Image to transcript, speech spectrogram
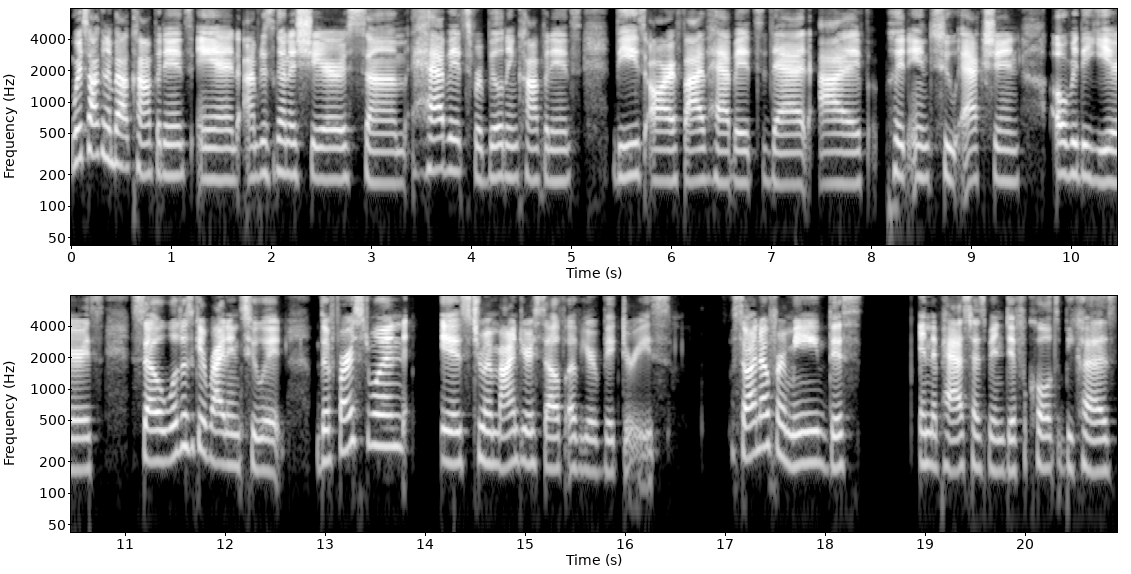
we're talking about confidence, and I'm just going to share some habits for building confidence. These are five habits that I've put into action over the years. So we'll just get right into it. The first one is to remind yourself of your victories. So I know for me, this in the past has been difficult because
